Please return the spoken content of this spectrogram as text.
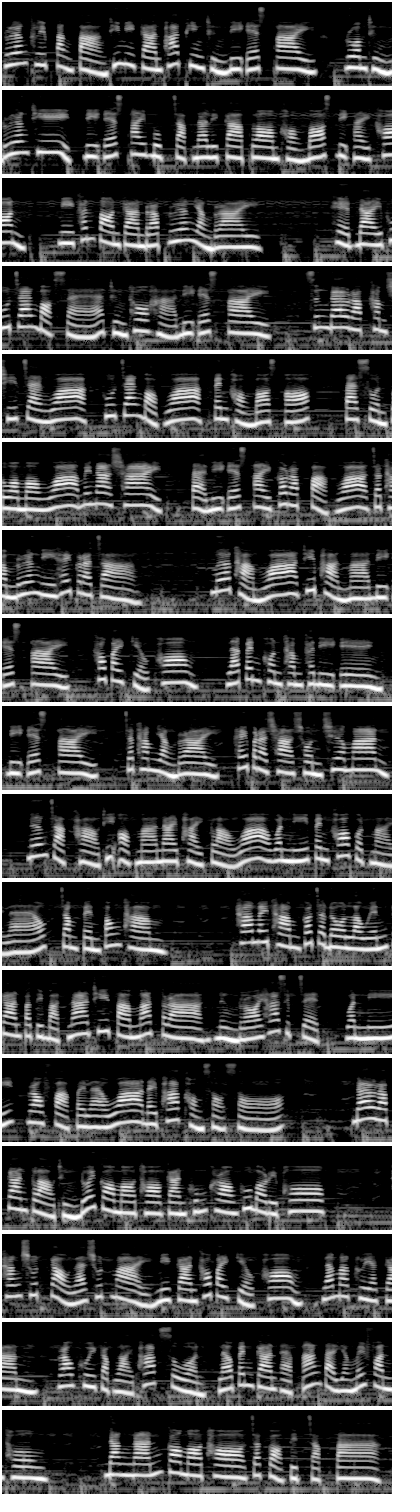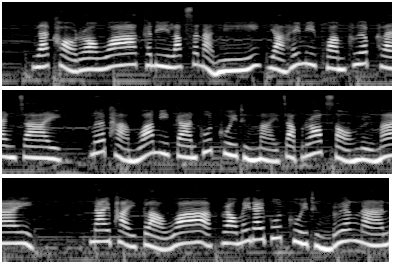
เรื่องคลิปต่างๆ ที่มีการพาดพิงถึง DSI รวมถึงเรื่องที่ DSI บุกจับนาฬิกาปลอมของบอสดีไอคอนมีขั้นตอนการรับเรื่องอย่างไร เหตุใดผู้แจ้งเบาะแสถึงโทรหา DSI ซึ่งได้รับคำชี้แจงว่าผู้แจ้งบอกว่าเป็นของ Boss Off แต่ส่วนตัวมองว่าไม่น่าใช่ แต่ DSI ก็รับปากว่าจะทำเรื่องนี้ให้กระจ่าง เมื่อถามว่าที่ผ่านมา DSI เข้าไปเกี่ยวข้อง และเป็นคนทำคดีเอง DSI จะทำอย่างไรให้ประชาชนเชื่อมั่น เนื่องจากข่าวที่ออกมานายไผ่กล่าวว่าวันนี้เป็นข้อกฎหมายแล้วจำเป็นต้องทำ ถ้าไม่ทำก็จะโดนละเว้นการปฏิบัติหน้าที่ตามมาตรา 157 วันนี้เราฝากไปแล้วว่าในภาคของสสได้รับการกล่าวถึงด้วยกมทการคุ้มครองผู้บริโภค ทั้งชุดเก่าและชุดใหม่มีการเข้าไปเกี่ยวข้อง และมาเคลียร์กัน เราคุยกับหลายภาคส่วน แล้วเป็นการแอบอ้างแต่ยังไม่ฟันธง ดังนั้นกมทจะเกาะติดจับตา และขอร้องว่าคดีลักษณะนี้อย่าให้มีความเคลือบแคลงใจ เมื่อถามว่ามีการพูดคุยถึงหมายจับรอบสองหรือไม่ นายไผ่กล่าวว่าเราไม่ได้พูดคุยถึงเรื่องนั้น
